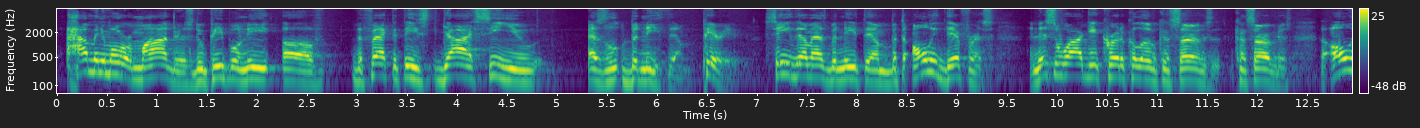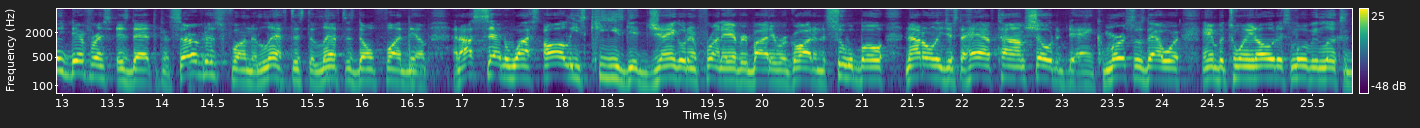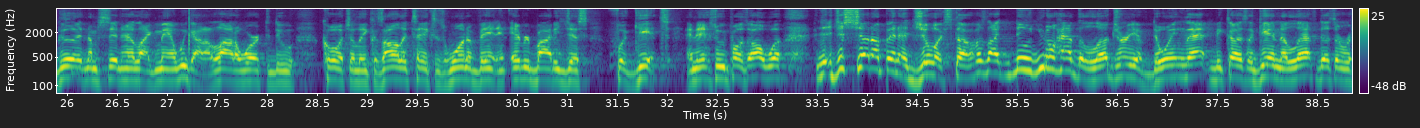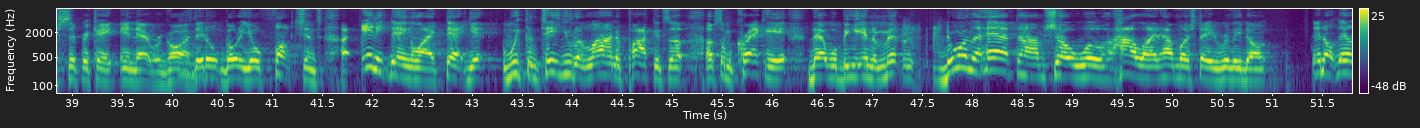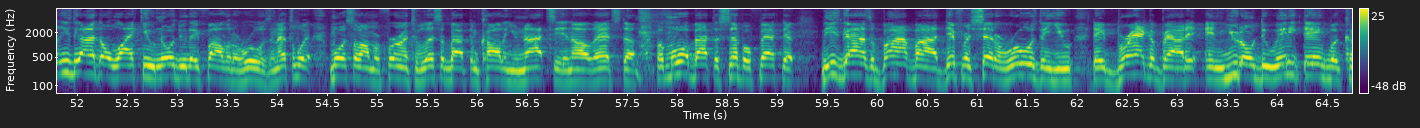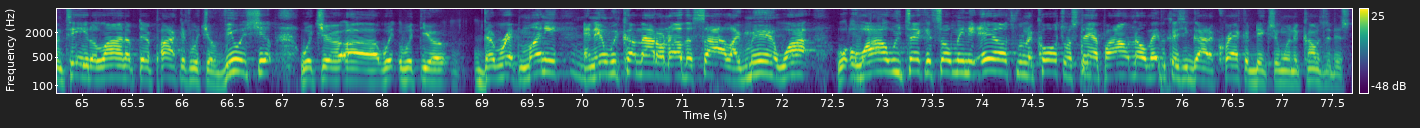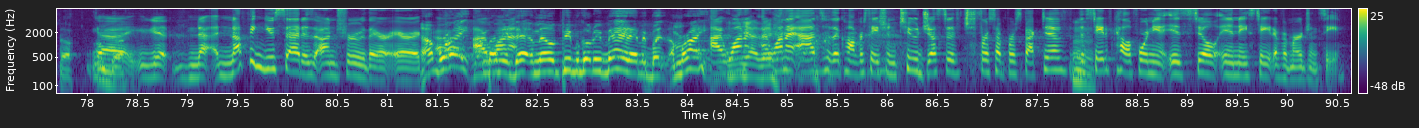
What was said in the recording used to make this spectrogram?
how many more reminders do people need of the fact that these guys see you as beneath them? Period. See them as beneath them. But the only difference And this is why I get critical of conservatives. The only difference is that the conservatives fund the leftists, the leftists don't fund them. And I sat and watched all these keys get jangled in front of everybody regarding the Super Bowl. Not only just the halftime show, the dang commercials that were in between. Oh, this movie looks good, and I'm sitting here like, man, we got a lot of work to do culturally because all it takes is one event, and everybody just forgets. And then so we post, oh well, just shut up and enjoy stuff. I was like, dude, you don't have the luxury of doing that because again, the left doesn't reciprocate in that regard. Mm-hmm. They don't go to your functions or anything like that. Yet we continue to line the pockets up of some crackhead that will be in the middle during the halftime show will highlight how much they really don't they don't, they don't, these guys don't like you, nor do they follow the rules. And that's what more so I'm referring to. Less about them calling you Nazi and all that stuff, but more about the simple fact that these guys abide by a different set of rules than you. They brag about it, and you don't do anything but continue to line up their pockets with your viewership, with your uh, with, with your direct money. And then we come out on the other side like, man, why why are we taking so many L's from the cultural standpoint? I don't know. Maybe because you got a crack addiction when it comes to this stuff. Yeah, get, no, nothing you said is untrue there, Eric. I'm right. I, I, I wanna, mean, that, I mean, people gonna be mad at me, but I'm right. I want to. Yeah, I want to add to the conversation too, just to, for some perspective. The hmm. state of California is still in a state of emergency.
